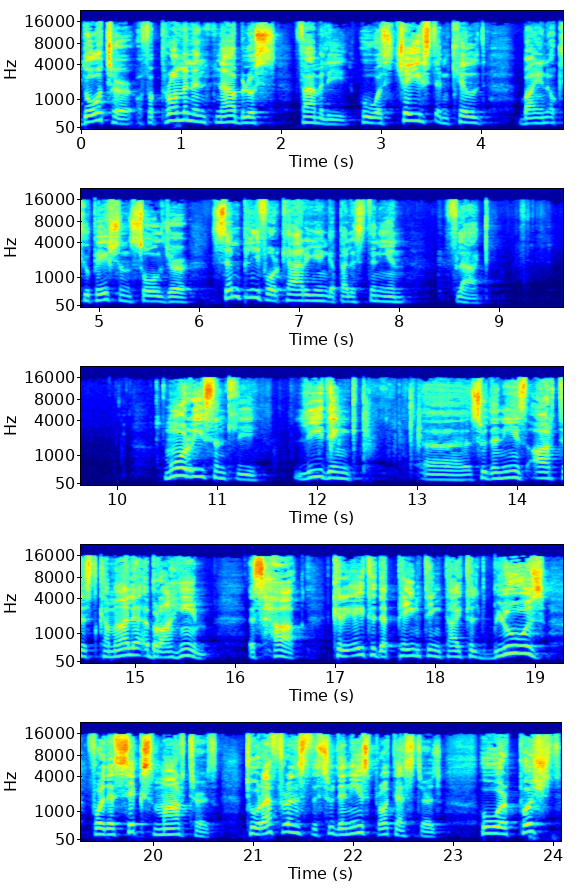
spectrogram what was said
daughter of a prominent Nablus family who was chased and killed by an occupation soldier simply for carrying a Palestinian flag. More recently, leading uh, Sudanese artist Kamala Ibrahim Ishaq created a painting titled Blues for the Six Martyrs to reference the Sudanese protesters who were pushed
